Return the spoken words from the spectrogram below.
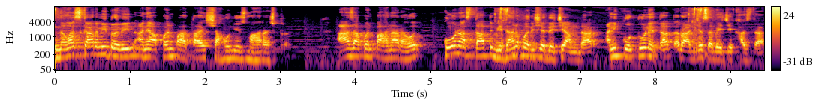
नमस्कार मी प्रवीण आणि आपण पाहताय शाहू न्यूज महाराष्ट्र. आज आपण पाहणार आहोत कोण असतात विधान परिषदेचे आमदार आणि कोठून येतात राज्यसभेचे खासदार?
